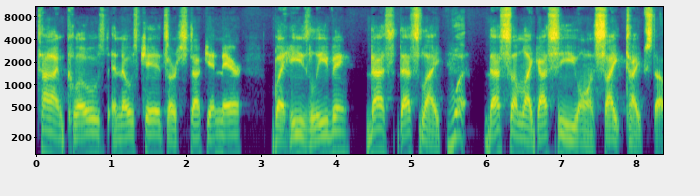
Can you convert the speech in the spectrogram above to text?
time closed and those kids are stuck in there, but he's leaving, that's that's like what that's some like I see you on site type stuff.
